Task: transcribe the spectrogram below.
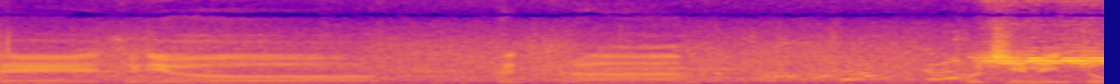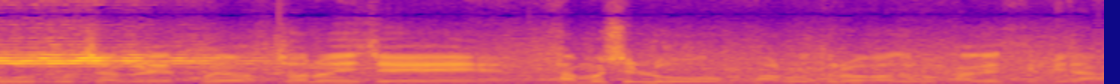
네, 드디어 베트남 호치민 쪽으로 도착을 했고요. 저는 이제 사무실로 바로 들어가도록 하겠습니다.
